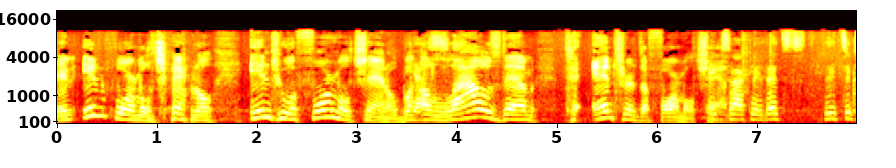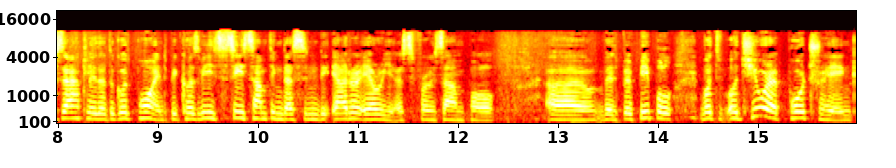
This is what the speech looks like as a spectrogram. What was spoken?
an informal channel into a formal channel, but Yes. allows them to enter the formal channel. Exactly. That's it's exactly that a good point because we see something that's in the other areas, for example, uh, where, where people what what you are portraying.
